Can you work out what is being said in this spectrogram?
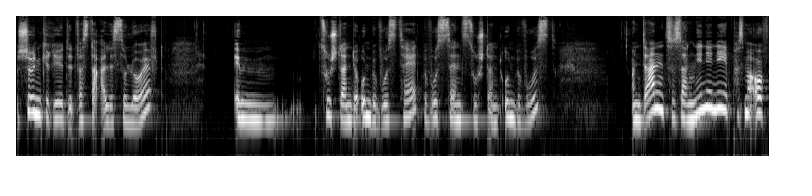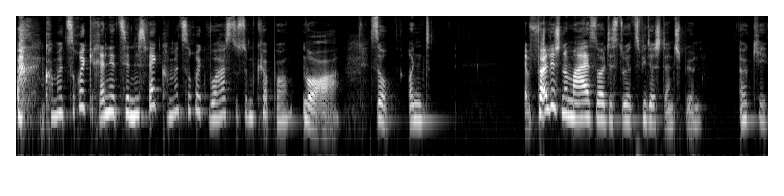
schön geredet, was da alles so läuft. Im Zustand der Unbewusstheit, Bewusstseinszustand unbewusst. Und dann zu sagen, nee, nee, nee, pass mal auf, komm mal zurück, renn jetzt hier nicht weg, komm mal zurück, wo hast du es im Körper? Boah. So, und völlig normal solltest du jetzt Widerstand spüren. Okay.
